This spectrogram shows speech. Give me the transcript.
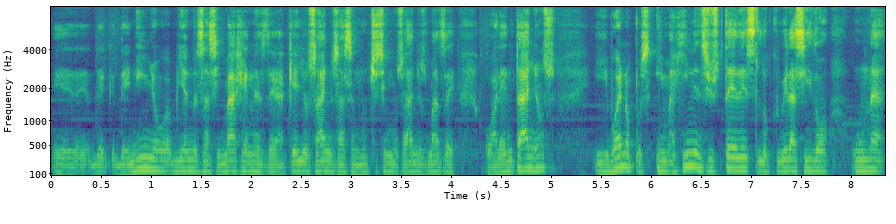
eh. De, de, niño viendo esas imágenes de aquellos años, hace muchísimos años, más de 40 años. Y bueno, pues imagínense ustedes lo que hubiera sido una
